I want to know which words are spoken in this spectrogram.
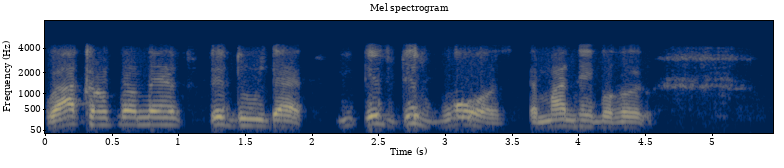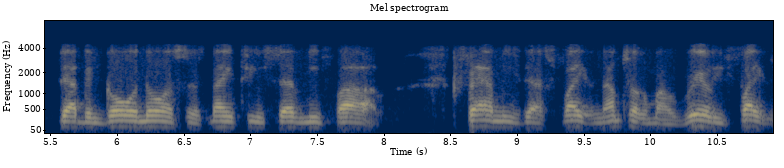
Where I come from, man, this dude's that this this wars in my neighborhood that have been going on since 1975. Families that's fighting. I'm talking about really fighting,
